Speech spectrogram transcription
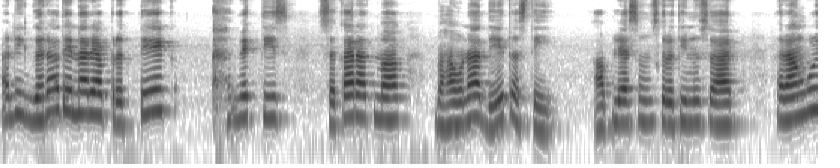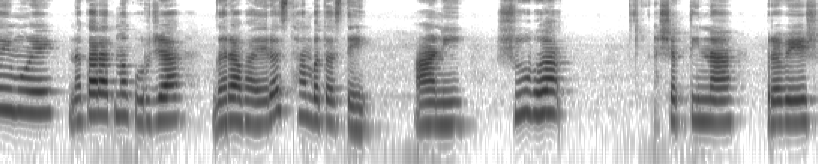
आणि घरात येणाऱ्या प्रत्येक व्यक्तीस सकारात्मक भावना देत असते. आपल्या संस्कृतीनुसार रांगोळीमुळे नकारात्मक ऊर्जा घराबाहेरच थांबत असते आणि शुभ शक्तींना प्रवेश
